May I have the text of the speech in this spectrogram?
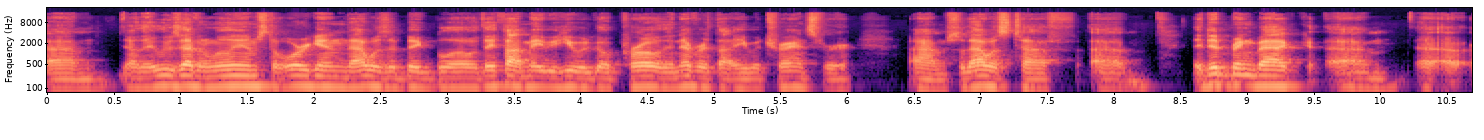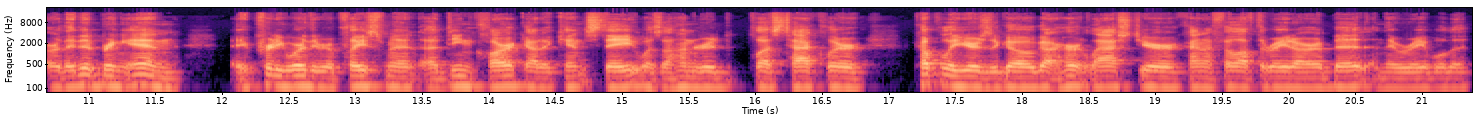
um, you know, they lose Evan Williams to Oregon. That was a big blow. They thought maybe he would go pro. They never thought he would transfer. Um, so that was tough. Um, they did bring back, um, uh, or they did bring in a pretty worthy replacement. Uh, Dean Clark out of Kent State was a hundred plus tackler a couple of years ago. Got hurt last year, kind of fell off the radar a bit, and they were able to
